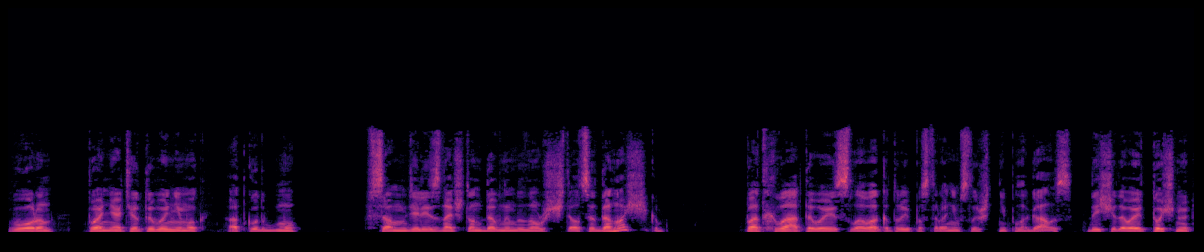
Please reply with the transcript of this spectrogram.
Ворон понять этого не мог, Откуда бы ему в самом деле знать, что он давным-давно уже считался доносчиком? Подхватывая слова, которые посторонним слышать не полагалось, да еще давая точную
